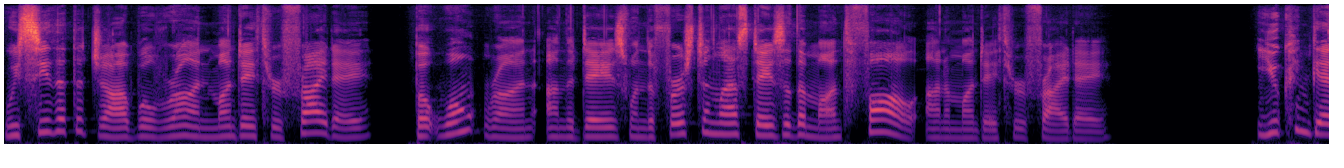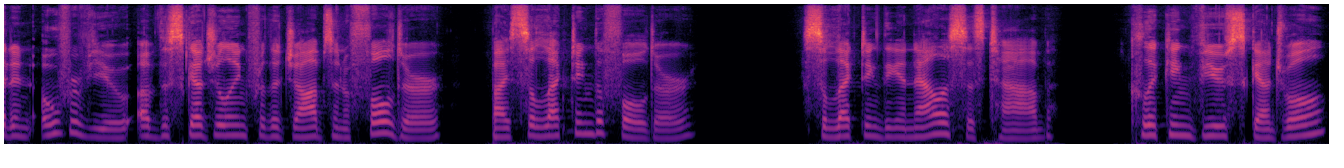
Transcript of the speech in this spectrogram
We see that the job will run Monday through Friday but won't run on the days when the first and last days of the month fall on a Monday through Friday. You can get an overview of the scheduling for the jobs in a folder by selecting the folder, selecting the Analysis tab, clicking View Schedule,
